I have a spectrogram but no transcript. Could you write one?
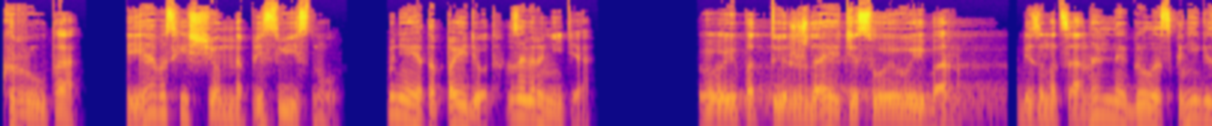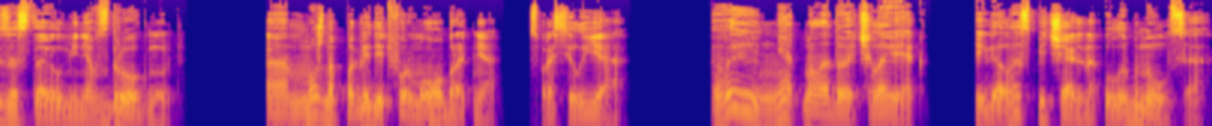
Круто! Я восхищенно присвистнул. Мне это пойдет, заверните. Вы подтверждаете свой выбор. Безэмоциональный голос книги заставил меня вздрогнуть. «А можно поглядеть форму оборотня?» – спросил я. «Вы нет, молодой человек». И голос печально улыбнулся.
